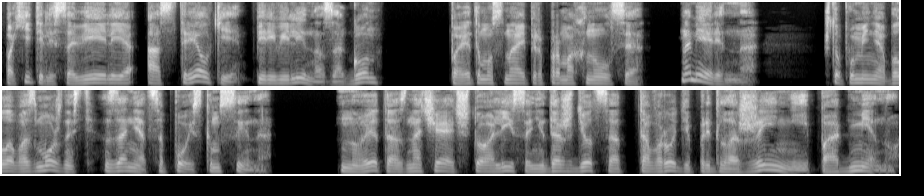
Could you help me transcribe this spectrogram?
Похитили Савелия, а стрелки перевели на загон. Поэтому снайпер промахнулся. Намеренно чтоб у меня была возможность заняться поиском сына. Но это означает, что Алиса не дождется от Тавроди предложений по обмену,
